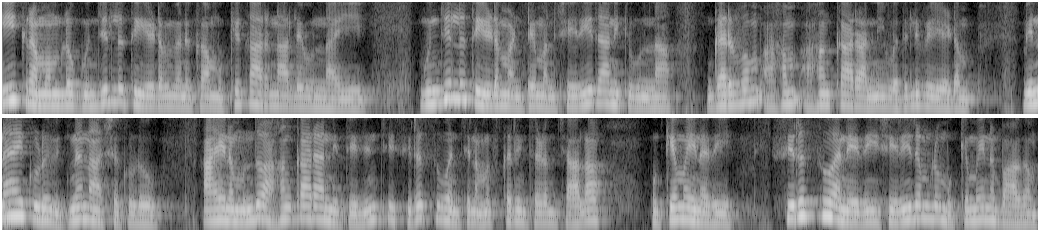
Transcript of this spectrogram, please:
ఈ క్రమంలో గుంజిళ్ళు తీయడం వెనుక ముఖ్య కారణాలే ఉన్నాయి. గుంజిళ్ళు తీయడం అంటే మన శరీరానికి ఉన్న గర్వం అహం అహంకారాన్ని వదిలివేయడం. వినాయకుడు విఘ్ననాశకుడు. ఆయన ముందు అహంకారాన్ని త్యజించి శిరస్సు వంచి నమస్కరించడం చాలా ముఖ్యమైనది. శిరస్సు అనేది శరీరంలో ముఖ్యమైన భాగం.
